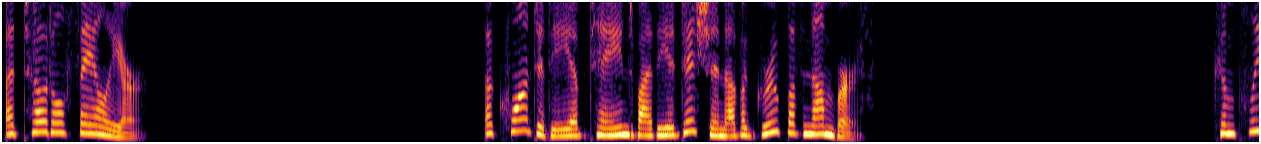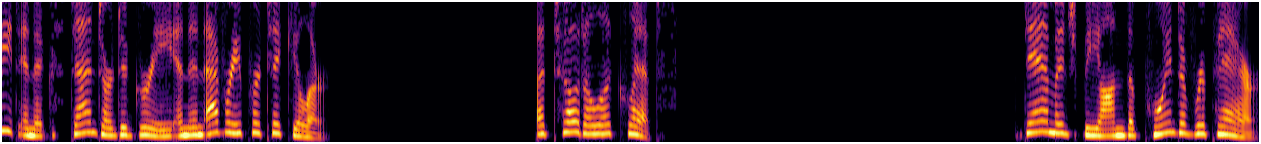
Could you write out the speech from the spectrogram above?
A total failure. A quantity obtained by the addition of a group of numbers. Complete in extent or degree and in every particular. A total eclipse. Damage beyond the point of repair.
